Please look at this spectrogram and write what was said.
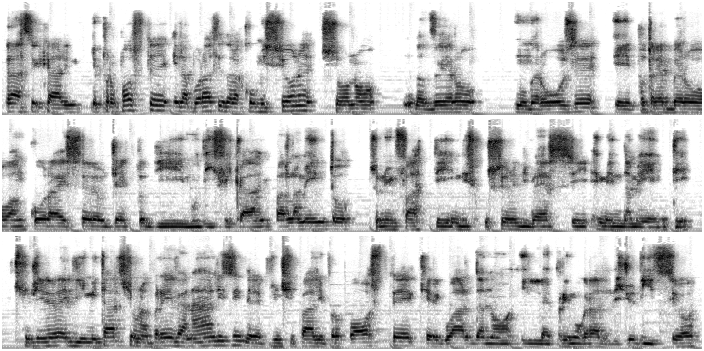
Grazie Karin. Le proposte elaborate dalla Commissione sono davvero numerose e potrebbero ancora essere oggetto di modifica. In Parlamento sono infatti in discussione diversi emendamenti. Suggerirei di limitarci a una breve analisi delle principali proposte che riguardano il primo grado di giudizio,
